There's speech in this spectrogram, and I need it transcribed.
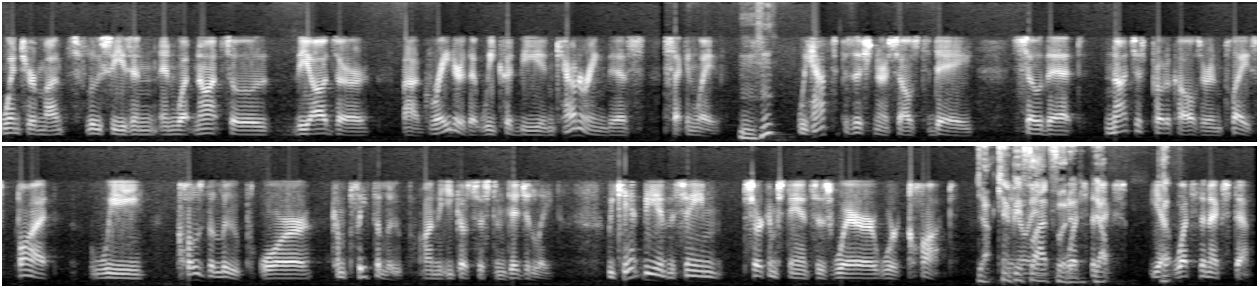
winter months, flu season, and whatnot. So the odds are uh, greater that we could be encountering this second wave. Mm-hmm. We have to position ourselves today so that not just protocols are in place, but we close the loop or complete the loop on the ecosystem digitally. We can't be in the same circumstances where we're caught. Yeah, can't you be flat-footed. What's the yep. next? Yeah, yep. what's the next step?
